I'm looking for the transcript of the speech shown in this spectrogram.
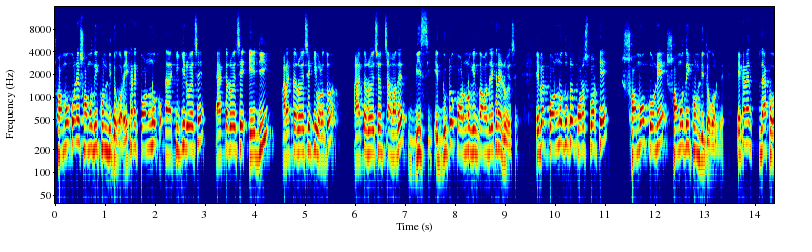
সমকোণে সমদ্বিখণ্ডিত করে। এখানে কর্ণ কি কি রয়েছে? একটা রয়েছে এডি আর একটা রয়েছে কি বলতো? আরেকটা রয়েছে হচ্ছে আমাদের বিসি এই দুটো কর্ণ কিন্তু আমাদের এখানে রয়েছে। এবার কর্ণ দুটো পরস্পরকে সমকোণে সমদ্বিখণ্ডিত করবে। এখানে দেখো,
